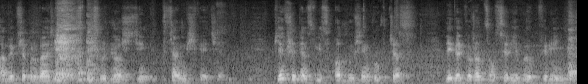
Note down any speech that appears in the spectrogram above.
aby przeprowadzić spis ludności w całym świecie. Pierwszy ten spis odbył się wówczas, gdy wielkorządcą Syrii był Kwiryniak.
